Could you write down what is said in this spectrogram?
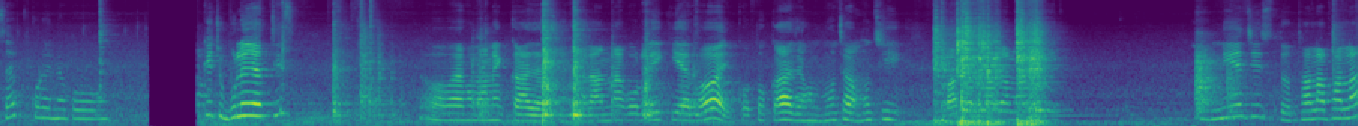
সার্ভ করে নেব। কিছু ভুলে যাচ্ছিস? বাবা, এখন অনেক কাজ আছে। রান্না করলেই কি আর হয়? কত কাজ এখন মোছামুছি বাসন মাজামাজি সব নিয়েছিস তো থালা ফালা?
